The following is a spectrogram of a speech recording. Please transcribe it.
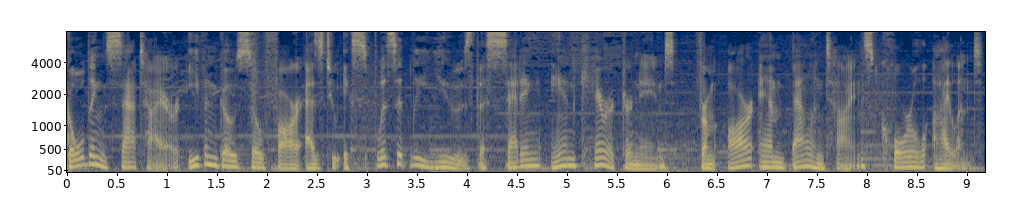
Golding's satire even goes so far as to explicitly use the setting and character names from R.M. Ballantyne's Coral Island,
